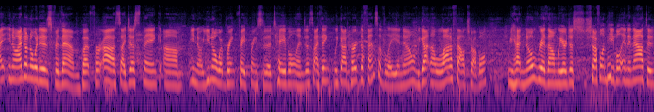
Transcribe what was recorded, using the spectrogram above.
I, you know, I don't know what it is for them, but for us, I just think, um, you know, you know what bring, Faith brings to the table, and just I think we got hurt defensively, you know, and we got in a lot of foul trouble. We had no rhythm. We were just shuffling people in and out to,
